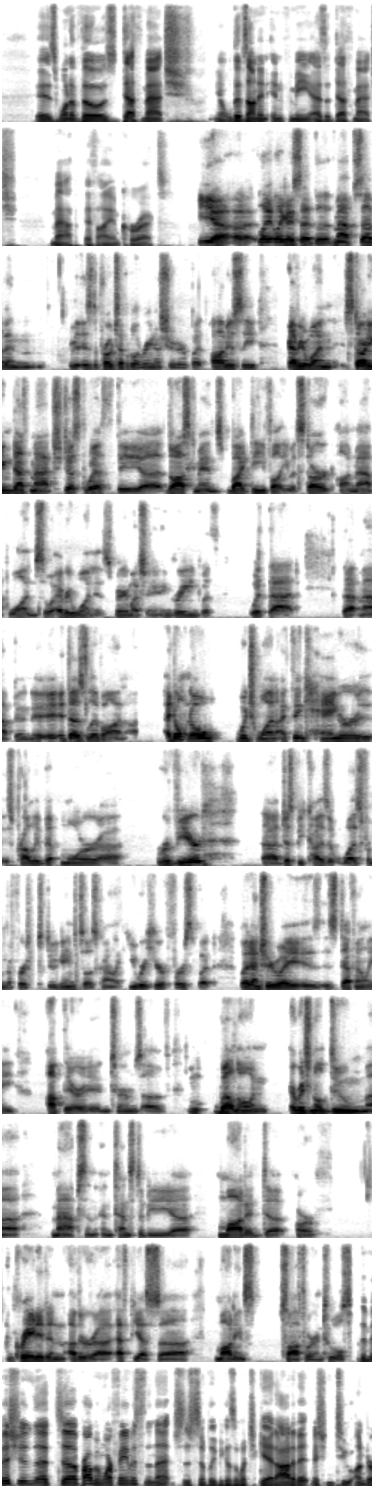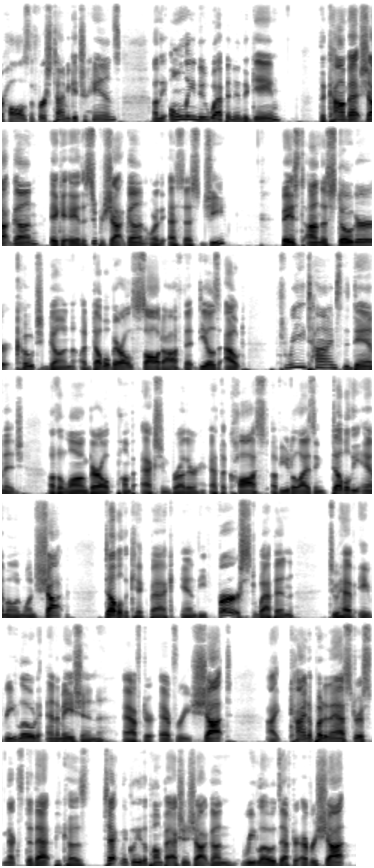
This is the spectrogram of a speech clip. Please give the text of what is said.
is one of those deathmatch, you know, lives on in infamy as a deathmatch map, if I am correct. Yeah, uh, like like I said, the map seven is the prototypical arena shooter, but obviously everyone starting deathmatch just with the uh, DOS commands by default you would start on map one, so everyone is very much ingrained with with that that map, and it, it does live on. I don't know which one. I think Hangar is probably a bit more uh, revered. Uh, just because it was from the first two games, so it's kind of like you were here first. But but entryway is is definitely up there in terms of well known original Doom uh, maps and, and, tends to be uh, modded uh, or created in other uh, FPS uh, modding software and tools. The mission that uh, probably more famous than that, just simply because of what you get out of it. Mission two, Underhalls. The first time you get your hands on the only new weapon in the game, the combat shotgun, aka the super shotgun or the SSG. Based on the Stoeger coach gun, a double barreled sawed off that deals out three times the damage of the long barrel pump action brother at the cost of utilizing double the ammo in one shot, double the kickback, and the first weapon to have a reload animation after every shot. I kind of put an asterisk next to that because technically the pump action shotgun reloads after every shot,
